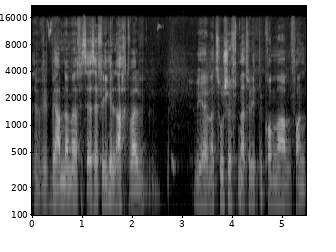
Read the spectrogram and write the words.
wir, wir haben da immer sehr, sehr viel gelacht, weil wir immer Zuschriften natürlich bekommen haben von,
